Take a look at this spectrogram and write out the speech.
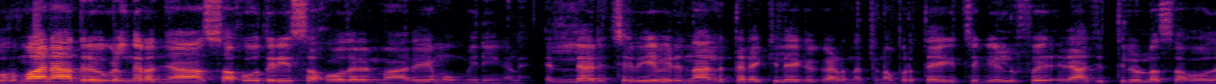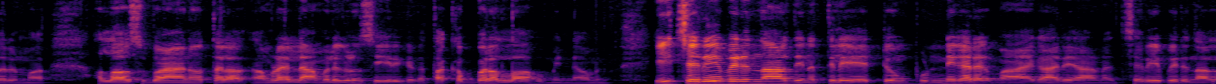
ബഹുമാനാദരവുകൾ നിറഞ്ഞ സഹോദരി സഹോദരന്മാരെ മുമ്മിനിയങ്ങളെ എല്ലാവരും ചെറിയ പെരുന്നാളിന്റെ തിരക്കിലേക്ക് കടന്നിട്ടുണ്ട് പ്രത്യേകിച്ച് ഗൾഫ് രാജ്യത്തിലുള്ള സഹോദരന്മാർ. അള്ളാഹു സുബാനോ തല നമ്മുടെ എല്ലാ അമലുകളും സ്വീകരിക്കട്ടെ. തക്കബർ അള്ളാഹു മിന്നാമിൻ ഈ ചെറിയ പെരുന്നാൾ ദിനത്തിലെ ഏറ്റവും പുണ്യകരമായ കാര്യമാണ് ചെറിയ പെരുന്നാൾ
